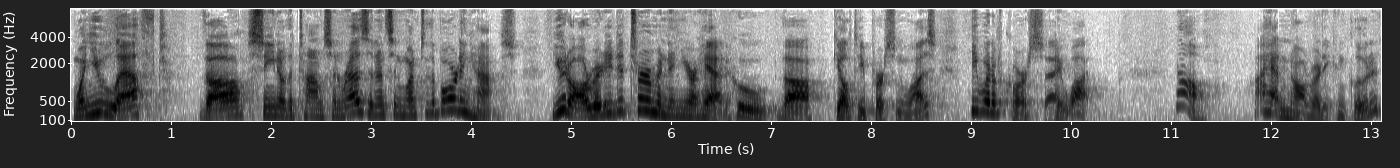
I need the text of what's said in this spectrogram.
when you left the scene of the Thompson residence and went to the boarding house? You'd already determined in your head who the guilty person was. He would, of course, say, What? No, I hadn't already concluded.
